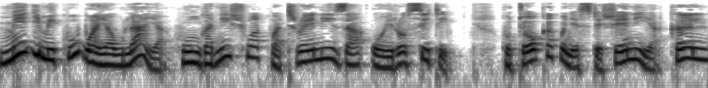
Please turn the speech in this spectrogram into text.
Miji mikubwa ya ulaya huunganishwa kwa treni za oirocity kutoka kwenye stesheni ya Köln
